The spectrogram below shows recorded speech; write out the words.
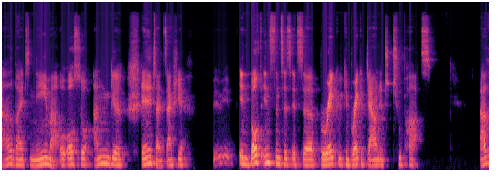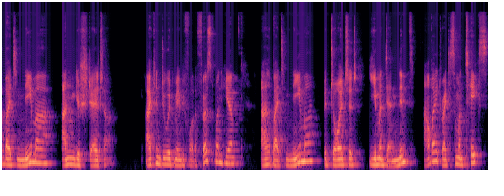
Arbeitnehmer or also Angestellter. It's actually in both instances it's a break. We can break it down into two parts. Arbeitnehmer, Angestellter. I can do it maybe for the first one here. Arbeitnehmer bedeutet jemand, der nimmt Arbeit, right? Someone takes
